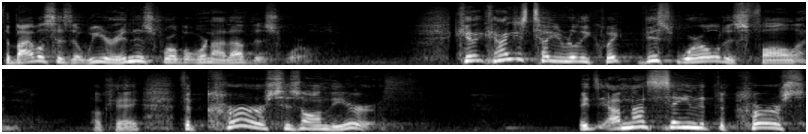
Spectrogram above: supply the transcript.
The Bible says that we are in this world, but we're not of this world. Can, can I just tell you really quick? This world is fallen, okay? The curse is on the earth. It's, I'm not saying that the curse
